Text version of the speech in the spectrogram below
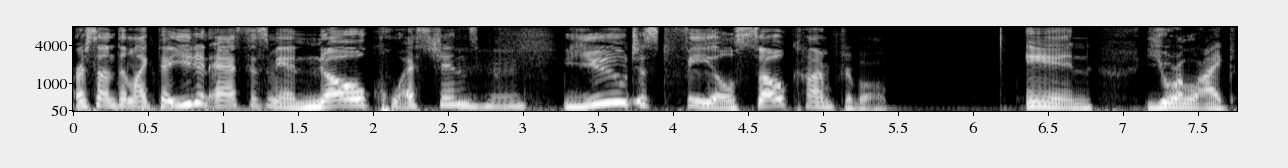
or something like that? You didn't ask this man no questions. Mm-hmm. You just feel so comfortable in your like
